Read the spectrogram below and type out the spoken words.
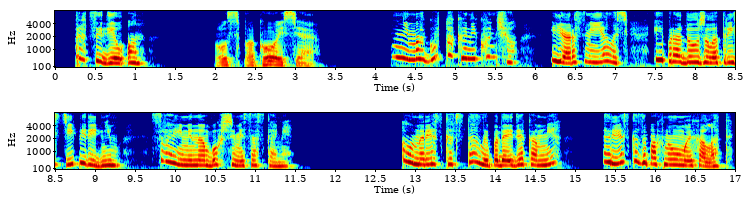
— процедил он. «Успокойся». «Не могу, пока не кончу». Я рассмеялась и продолжила трясти перед ним своими набухшими сосками. Он резко встал и, подойдя ко мне, резко запахнул мой халат.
